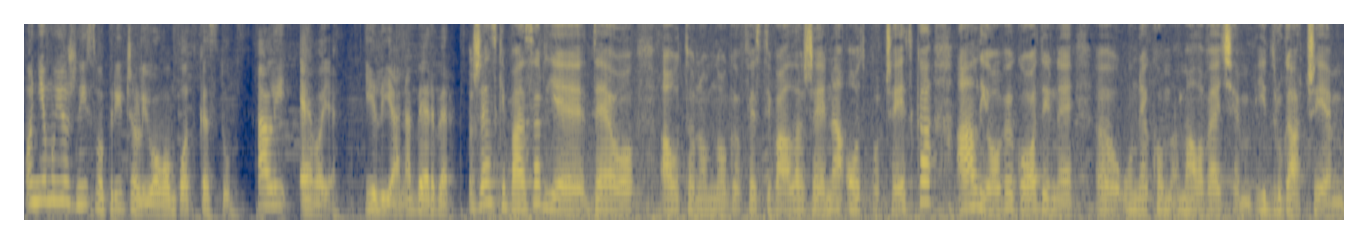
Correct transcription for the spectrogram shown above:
O njemu još nismo pričali u ovom podcastu, ali evo je – Ilijana Berber. Ženski bazar je deo autonomnog festivala žena od početka, ali ove godine e, u nekom malo većem i drugačijem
